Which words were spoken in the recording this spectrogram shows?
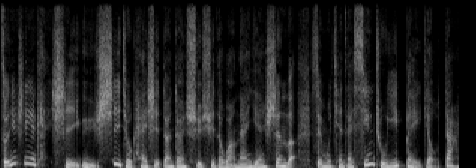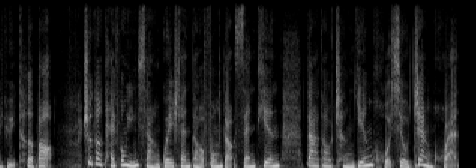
昨天深夜开始，雨势就开始断断续续的往南延伸了，所以目前在新竹以北有大雨特报。受到台风影响，龟山岛封岛三天，大道成烟火秀暂缓，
